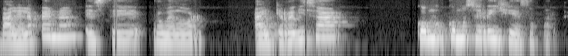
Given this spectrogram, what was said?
vale la pena, este proveedor hay que revisar? ¿Cómo, cómo se rige esa parte?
